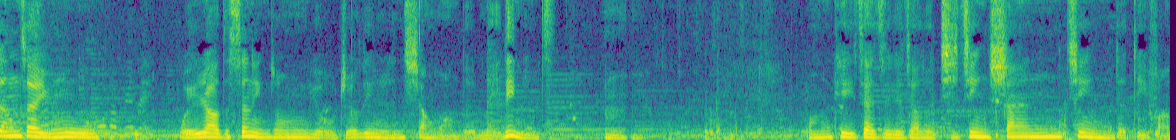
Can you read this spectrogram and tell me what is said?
身在云雾围绕的森林中，有着令人向往的美丽名字。嗯。我们可以在这个叫做极尽山境的地方，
